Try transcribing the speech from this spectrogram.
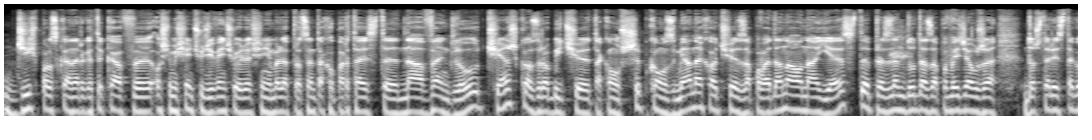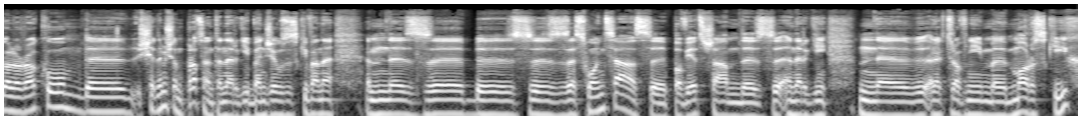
Dziś polska energetyka w 89, o ile się nie mylę, procentach oparta jest na węglu. Ciężko zrobić taką szybką zmianę, choć zapowiadana ona jest. Prezydent Duda zapowiedział, że do 40 roku 70% y, energii będzie uzyskiwane z, z, ze słońca, z powietrza, z energii elektrowni morskich.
